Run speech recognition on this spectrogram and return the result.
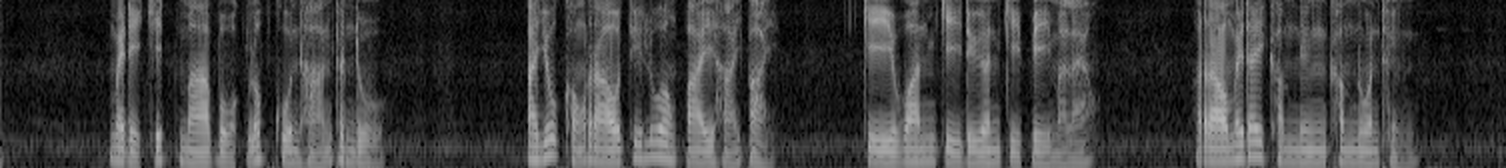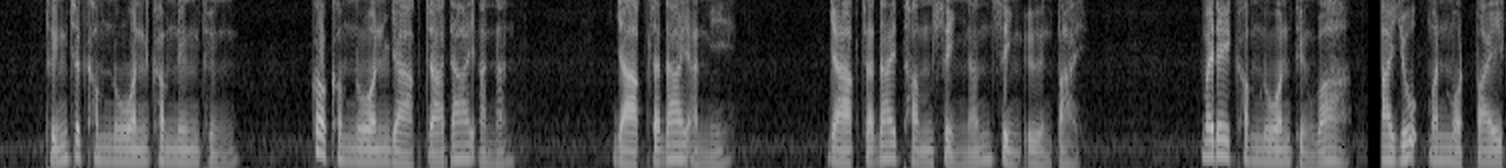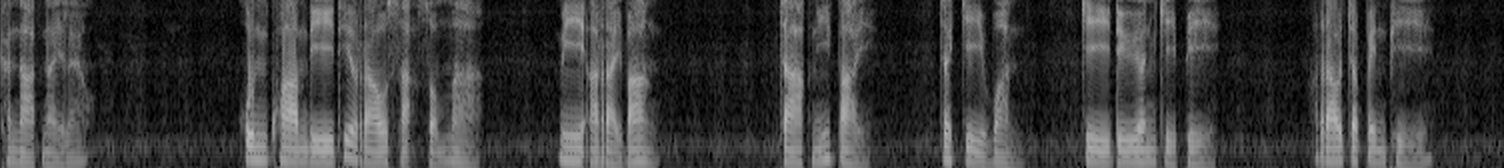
ไม่ได้คิดมาบวกลบคูณหารกันดู อายุของเราที่ล่วงไปหายไป กี่วันกี่เดือนกี่ปีมาแล้ว เราไม่ได้คำนึงคำนวณถึง ถึงจะคำนวณคำนึงถึง ก็คำนวณอยากจะได้อันนั้น อยากจะได้อันนี้ อยากจะได้ทำสิ่งนั้นสิ่งอื่นไป ไม่ได้คำนวณถึงว่า อายุมันหมดไปขนาดไหนแล้ว คุณความดีที่เราสะสมมา มีอะไรบ้าง จากนี้ไป จะกี่วัน กี่เดือนกี่ปี เราจะเป็นผี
